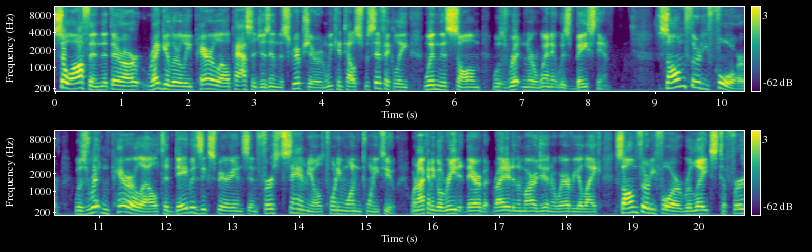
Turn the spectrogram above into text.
so often that there are regularly parallel passages in the scripture, and we can tell specifically when this psalm was written or when it was based in. Psalm 34 was written parallel to David's experience in 1 Samuel 21 22. We're not going to go read it there, but write it in the margin or wherever you like. Psalm 34 relates to 1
